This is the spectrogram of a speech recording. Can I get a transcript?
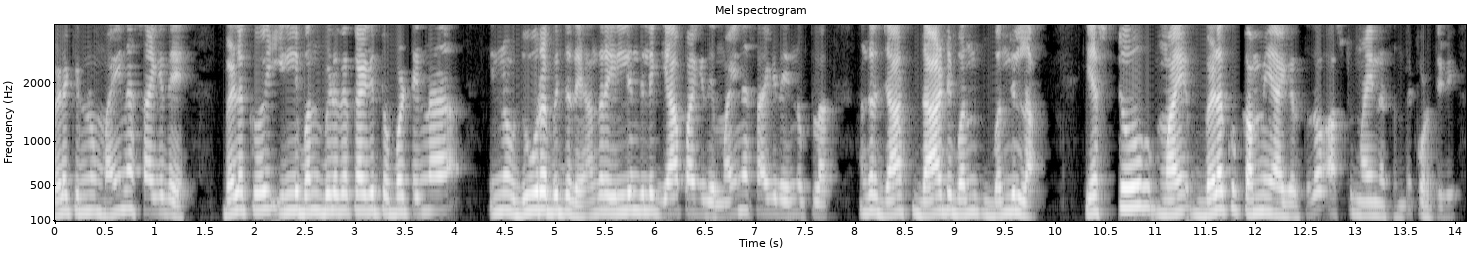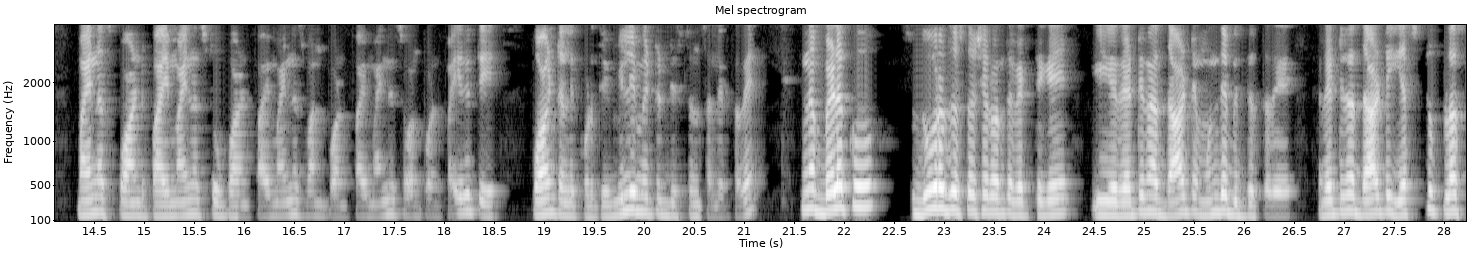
ಬೆಳಕಿನ್ನು ಮೈನಸ್ ಆಗಿದೆ. ಬೆಳಕು ಇಲ್ಲಿ ಬಂದು ಬೀಳಬೇಕಾಗಿತ್ತು ಬಟ್ ಇನ್ನ, ಇನ್ನು ದೂರ ಬಿದ್ದಿದೆ. ಅಂದ್ರೆ ಇಲ್ಲಿಂದ ಇಲ್ಲಿ ಗ್ಯಾಪ್ ಆಗಿದೆ ಮೈನಸ್ ಆಗಿದೆ, ಇನ್ನು ಪ್ಲ ಅಂದ್ರೆ ಜಾಸ್ತಿ ದಾಟಿ ಬಂದ್, ಬಂದಿಲ್ಲ. ಎಷ್ಟು ಮೈ, ಬೆಳಕು ಕಮ್ಮಿ ಆಗಿರ್ತದೋ ಅಷ್ಟು ಮೈನಸ್ ಅಂತ ಕೊಡ್ತೀವಿ. Minus point five minus two point five minus one point five minus one point five ಈ ರೀತಿ ಪಾಯಿಂಟ್ ಅಲ್ಲಿ ಕೊಡ್ತೀವಿ. ಮಿಲಿಮೀಟರ್ ಡಿಸ್ಟೆನ್ಸ್ ಅಲ್ಲಿ ಇರ್ತದೆ. ಇನ್ನು ಬೆಳಕು ದೂರ ದೃಷ್ಟಿದೋಷ ಇರುವಂತ ವ್ಯಕ್ತಿಗೆ ಈ ರೆಟಿನ ದಾಟಿ ಮುಂದೆ ಬಿದ್ದಿರ್ತದೆ. ರೆಟಿನ ದಾಟಿ ಎಷ್ಟು ಪ್ಲಸ್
